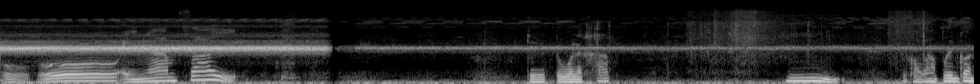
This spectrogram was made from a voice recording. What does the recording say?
โอ้โห ไอ้งามไส้ เจอตัวแล้วครับ นี่เดี๋ยวขอวางปืนก่อน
